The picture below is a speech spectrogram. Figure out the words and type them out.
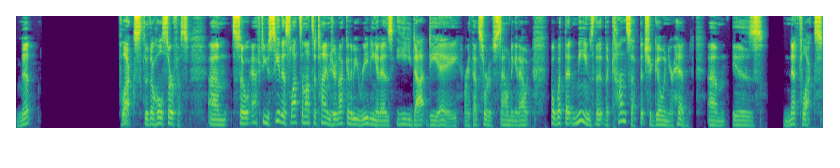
net flux through the whole surface. Um, so after you see this lots and lots of times, you're not going to be reading it as E dot dA, right? That's sort of sounding it out. But what that means, the, the concept that should go in your head um, is net flux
